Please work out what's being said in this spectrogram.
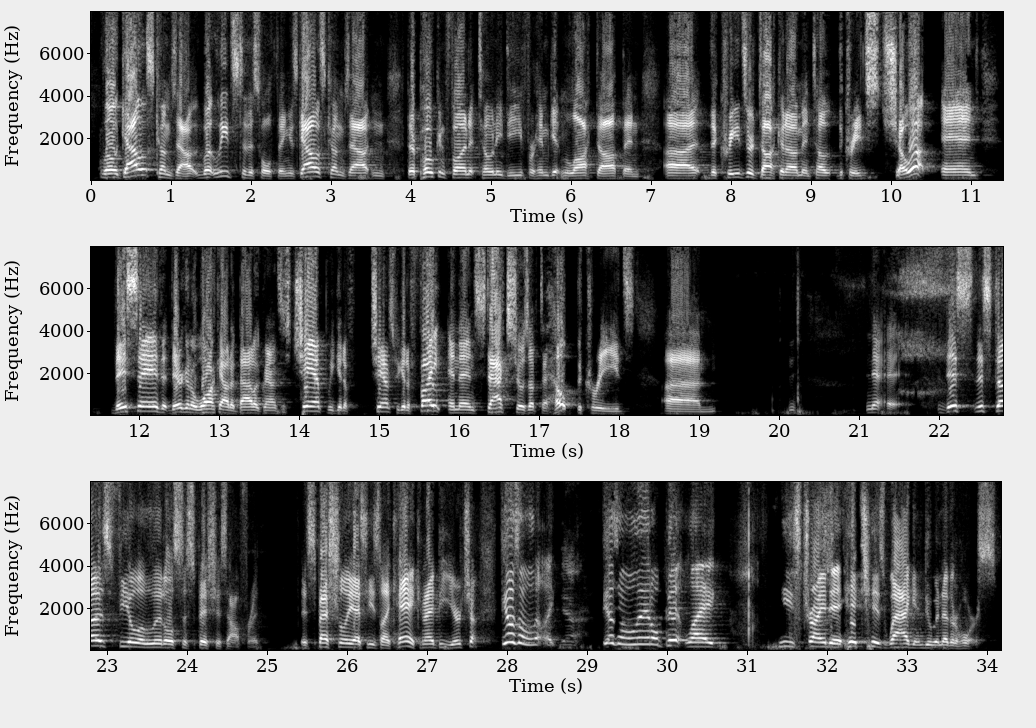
well, Gallus comes out. What leads to this whole thing is Gallus comes out and they're poking fun at Tony D for him getting locked up, and uh, the Creeds are ducking him until the Creeds show up, and they say that they're going to walk out of Battlegrounds as champ. We get a champs, we get a fight, and then Stacks shows up to help the Creeds. Um, this this does feel a little suspicious, Alfred, especially as he's like, "Hey, can I be your champ?" Feels a little like Yeah. Feels a little bit like he's trying to hitch his wagon to another horse.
